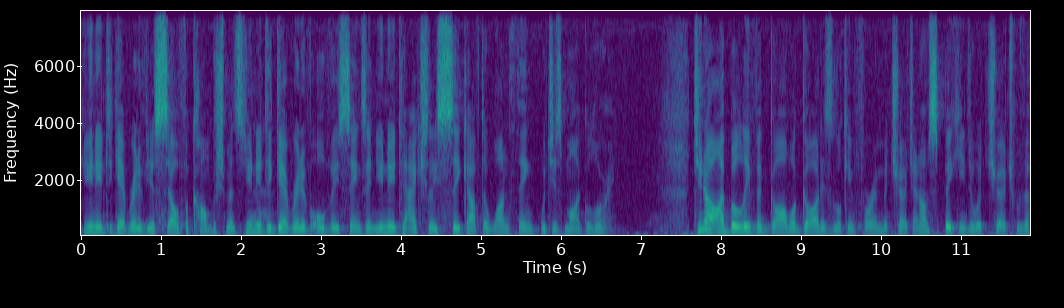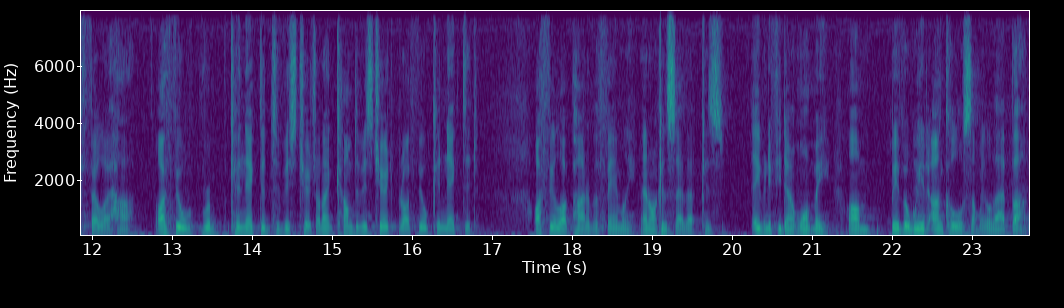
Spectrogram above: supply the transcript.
You need to get rid of your self accomplishments. You need to get rid of all these things, and you need to actually seek after one thing, which is my glory. Do you know, I believe that God, what God is looking for in the church, and I'm speaking to a church with a fellow heart. I feel re- connected to this church. I don't come to this church, but I feel connected. I feel like part of a family, and I can say that because even if you don't want me, I'm bit of a weird uncle or something like that. But,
